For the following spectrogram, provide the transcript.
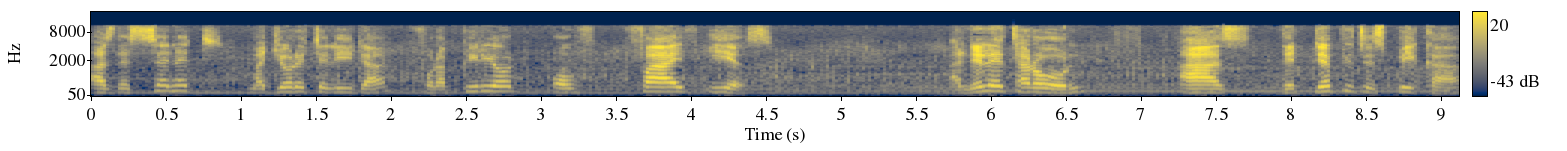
as the Senate Majority Leader for a period of five years, and later on as the Deputy Speaker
